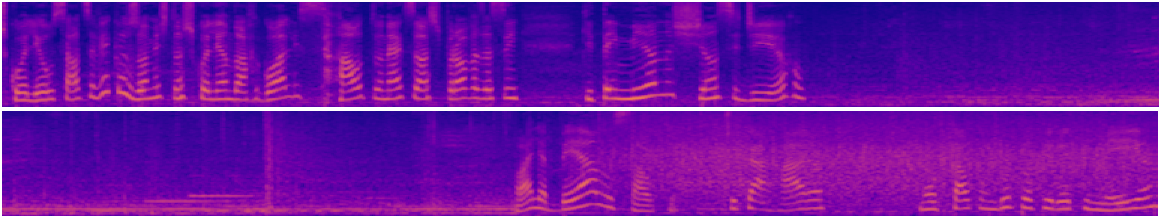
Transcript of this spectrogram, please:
escolheu o salto. Você vê que os homens estão escolhendo argola e salto, né? Que são as provas assim que tem menos chance de erro. Olha, belo salto. Tsukahara, mortal com dupla pirueta e meia.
